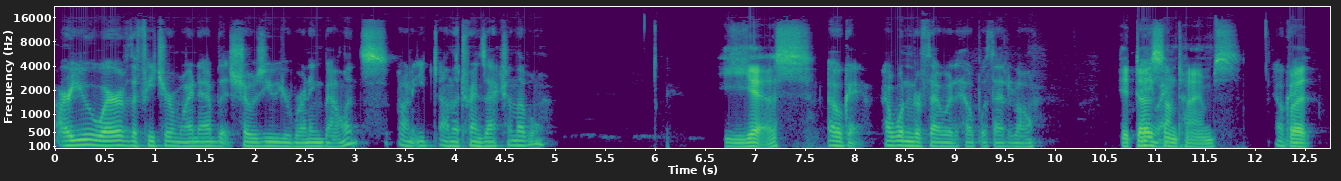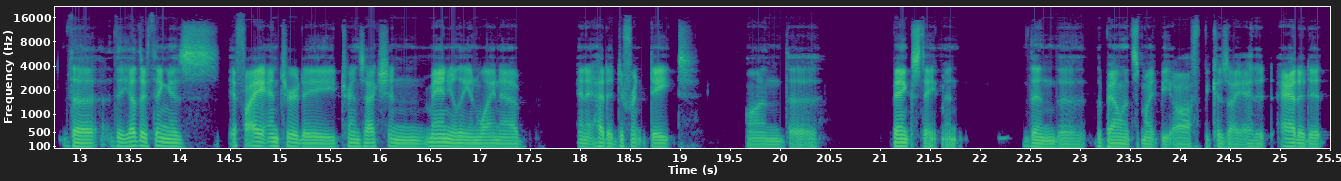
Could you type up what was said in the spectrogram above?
Are you aware of the feature in YNAB that shows you your running balance on each on the transaction level? Yes, Okay, I wonder if that would help with that at all. it does Anyway. sometimes. Okay, But the the other thing is if I entered a transaction manually in YNAB and it had a different date on the bank statement, then the the balance might be off because I added added it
